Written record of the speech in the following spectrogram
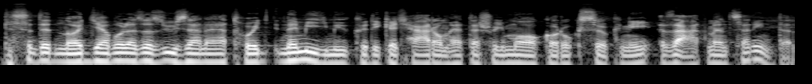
de szerinted nagyjából ez az üzenet, hogy nem így működik egy három hetes, hogy ma akarok szökni, ez átment szerinted?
